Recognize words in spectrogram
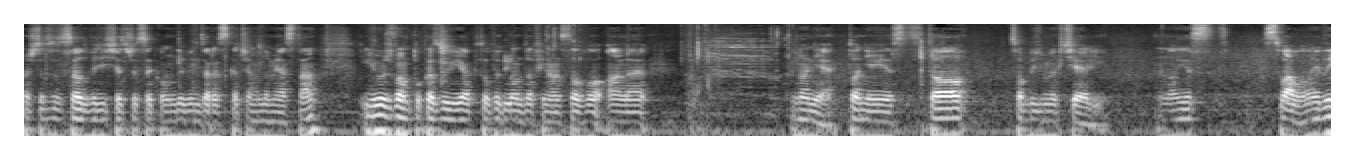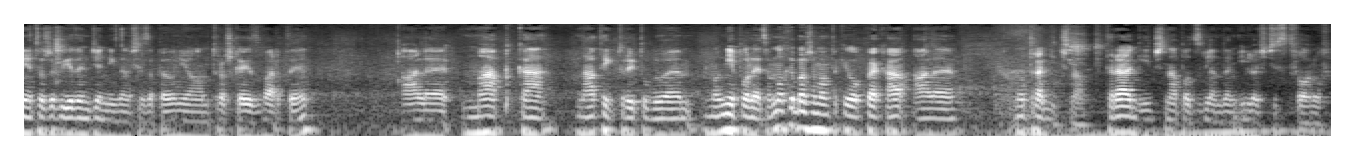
Pasztet zostało 23 sekundy, więc zaraz skaczemy do miasta. I już wam pokazuję jak to wygląda finansowo, ale no nie, to nie jest to, co byśmy chcieli. No jest słabo. No jedynie to, żeby jeden dziennik nam się zapełnił, on troszkę jest warty. Ale mapka na tej, której tu byłem, no nie polecam. No chyba, że mam takiego pecha, ale no tragiczna. Tragiczna pod względem ilości stworów.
